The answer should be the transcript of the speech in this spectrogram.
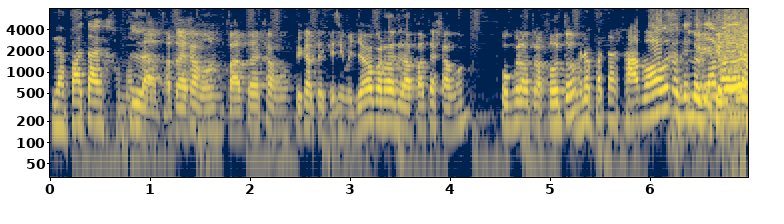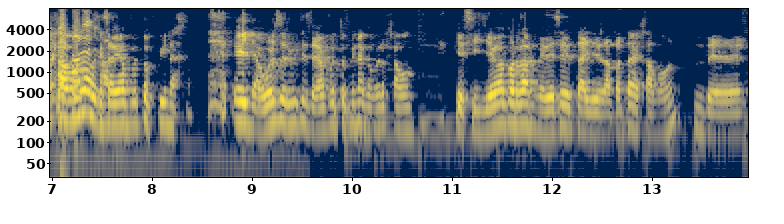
La pata de jamón. La pata de jamón, pata de jamón. Fíjate que si me llevo a acordar de la pata de jamón, pongo la otra foto. Bueno, pata de jamón, lo que, lo que quedaba de jamón porque se había puesto fina. Ella o el servicio se había puesto fina a comer jamón. Que si llego a acordarme de ese detalle de la pata de jamón, de...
